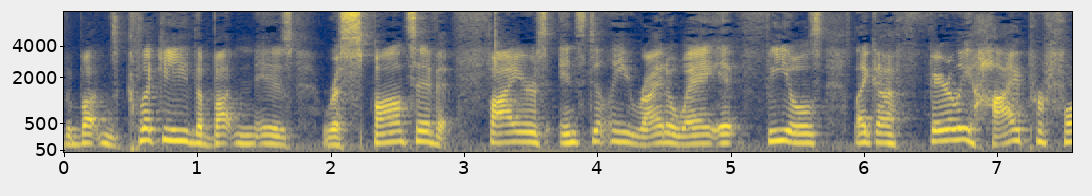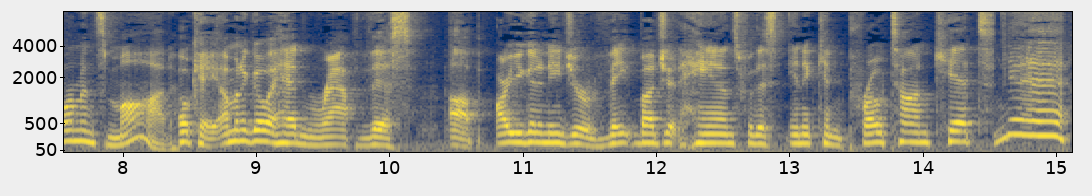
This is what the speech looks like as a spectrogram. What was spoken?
The button's clicky, the button is responsive, it fires instantly right away. It feels like a fairly high performance mod. Okay, I'm gonna go ahead and wrap this up. Are you going to need your vape budget hands for this Innokin Proton kit? Yeah,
